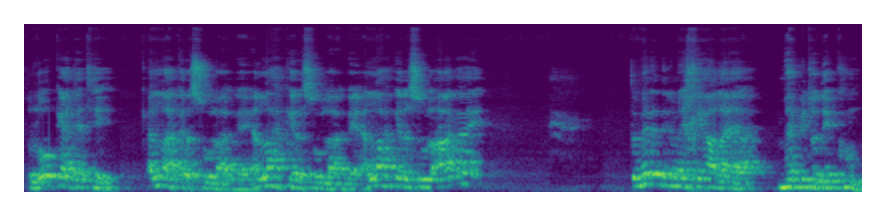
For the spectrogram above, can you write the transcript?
تو لوگ کہتے تھے کہ اللہ کے رسول آ گئے، اللہ کے رسول آ گئے، اللہ کے رسول آ گئے۔ تو میرے دل میں خیال آیا، میں بھی تو دیکھوں۔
